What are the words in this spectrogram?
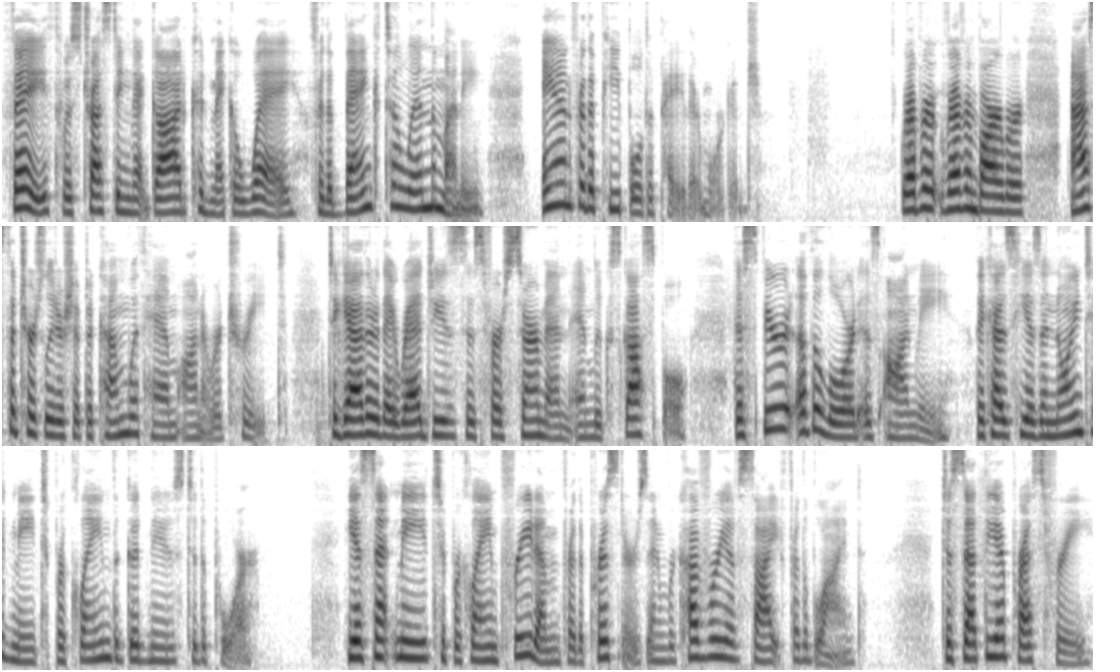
Faith was trusting that God could make a way for the bank to lend the money and for the people to pay their mortgage. Reverend Barber asked the church leadership to come with him on a retreat. Together, they read Jesus' first sermon in Luke's Gospel The Spirit of the Lord is on me, because he has anointed me to proclaim the good news to the poor. He has sent me to proclaim freedom for the prisoners and recovery of sight for the blind, to set the oppressed free,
